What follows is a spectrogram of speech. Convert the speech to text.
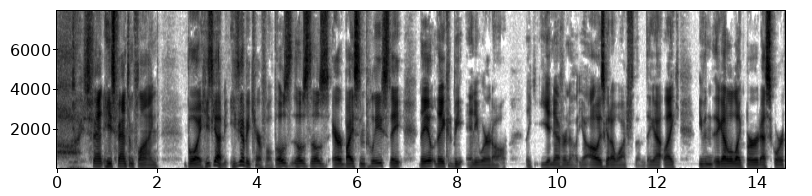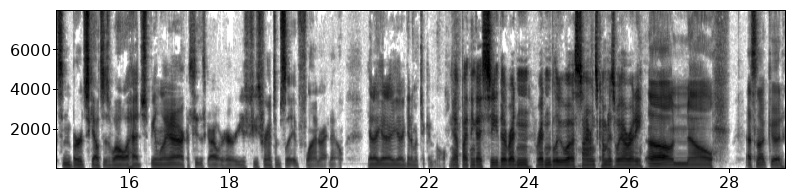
he's fan- he's phantom flying. Boy, he's got to be he's got to be careful. Those those those air bison police, they they they could be anywhere at all. Like you never know. You always got to watch them. They got like even they got a little like bird escorts and bird scouts as well ahead, just being like, ah, I can see this guy over here. He's he's phantom flying right now. Gotta, gotta, gotta get him a ticket and all. Yep, I think I see the red and red and blue uh, sirens coming his way already. Oh no, that's not good.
